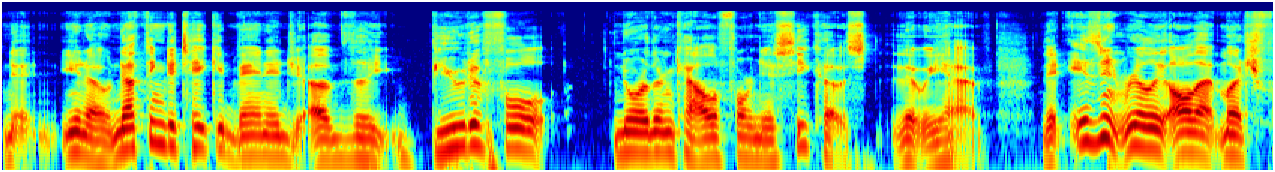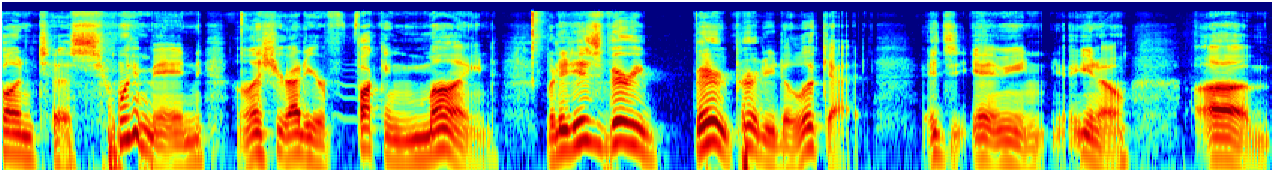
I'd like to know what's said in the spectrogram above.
You know, nothing to take advantage of the beautiful Northern California seacoast that we have. That isn't really all that much fun to swim in unless you're out of your fucking mind. But it is very very pretty to look at. It's, I mean, you know, um,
